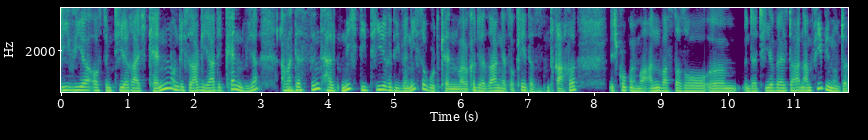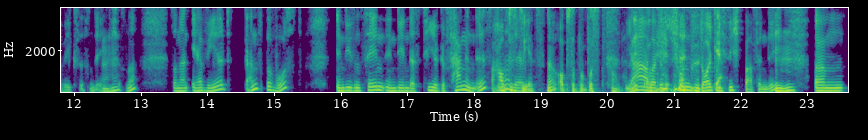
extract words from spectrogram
die wir aus dem Tierreich kennen und ich sage, ja, die kennen wir, aber mhm. das sind halt nicht die Tiere, die wir nicht so gut kennen, weil wir könnten ja sagen jetzt, okay, das ist ein Drache, ich gucke mir mal an, was da so ähm, in der Tierwelt da an Amphibien unterwegs ist und mhm. ähnliches, mhm. ne? Sondern er wählt ganz bewusst in diesen Szenen, in denen das Tier gefangen ist. Ne, Behauptest ne, der, du jetzt, ne? Ob so bewusst Ja, nicht, aber das ist schon das ist, deutlich ja. sichtbar, finde ich. Mhm. Ähm,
